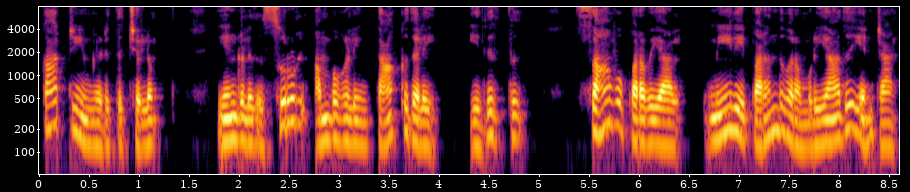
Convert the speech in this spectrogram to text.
காற்றையும் எடுத்துச் செல்லும். எங்களது சுருள் அம்புகளின் தாக்குதலை எதிர்த்து சாவு பறவையால் மேலே பறந்து வர முடியாது என்றான்.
